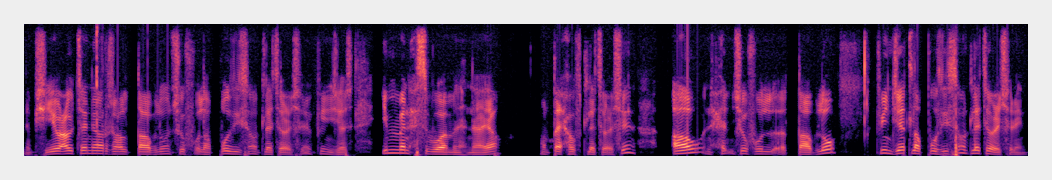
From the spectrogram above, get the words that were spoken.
نمشيو عاوتاني نرجعو للطابلو نشوفو la position 23 فين جات. إما نحسبوها من هنايا. ونطيحو في 23 أو نشوفو الطابلو فين جات la position 23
